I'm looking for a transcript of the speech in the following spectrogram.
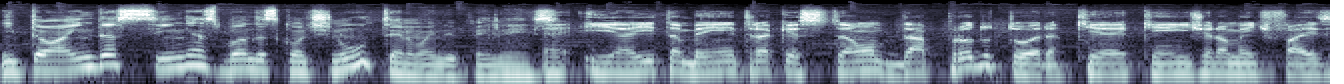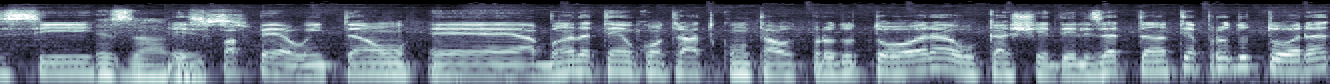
Então, ainda assim, as bandas continuam tendo uma independência. É, e aí também entra a questão da produtora, que é quem geralmente faz esse, Exato. esse Isso. papel. Então, é, a banda tem um contrato com tal produtora, o cachê deles é tanto, e a produtora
